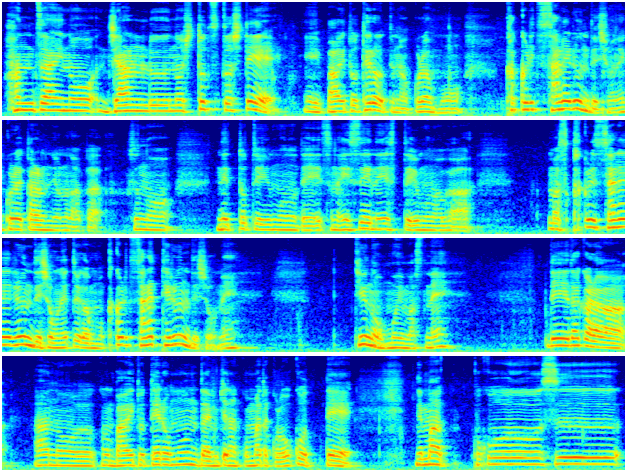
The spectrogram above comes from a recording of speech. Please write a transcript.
犯罪のジャンルの一つとして、えー、バイトテロっていうのはこれはもう確立されるんでしょうね。これからの世の中。そのネットというもので、その SNS というものが、まあ、確立されるんでしょうね。というかもう確立されてるんでしょうね。っていうのを思いますね。で、だから、あの、このバイトテロ問題みたいなのがまたこれ起こって、で、まあ、ここ数、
